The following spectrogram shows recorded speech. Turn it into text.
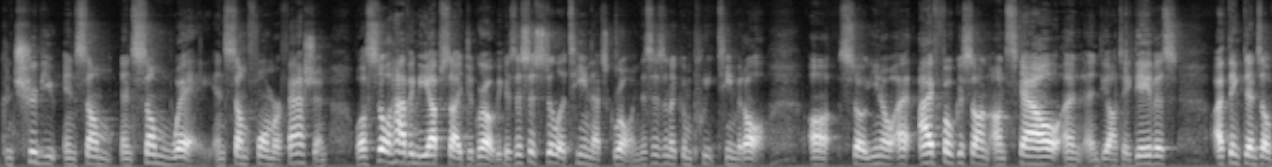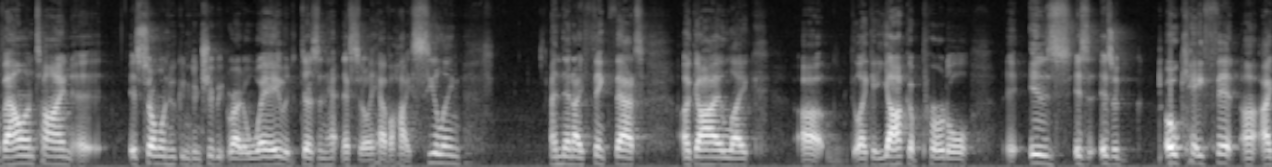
contribute in some in some way, in some form or fashion, while still having the upside to grow. Because this is still a team that's growing. This isn't a complete team at all. Uh, so you know, I, I focus on on Skal and, and Deyonta Davis. I think Denzel Valentine uh, is someone who can contribute right away, but doesn't necessarily have a high ceiling. And then I think that a guy like uh, like a Jakob Poeltl is is is a okay fit. Uh, I,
